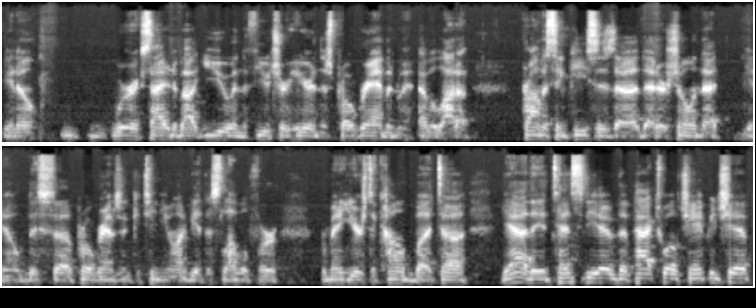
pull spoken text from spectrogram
you know we're excited about you in the future here in this program, and have a lot of promising pieces uh, that are showing that you know this uh, program's going to continue on to be at this level for for many years to come. But uh, yeah, the intensity of the Pac-12 championship,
